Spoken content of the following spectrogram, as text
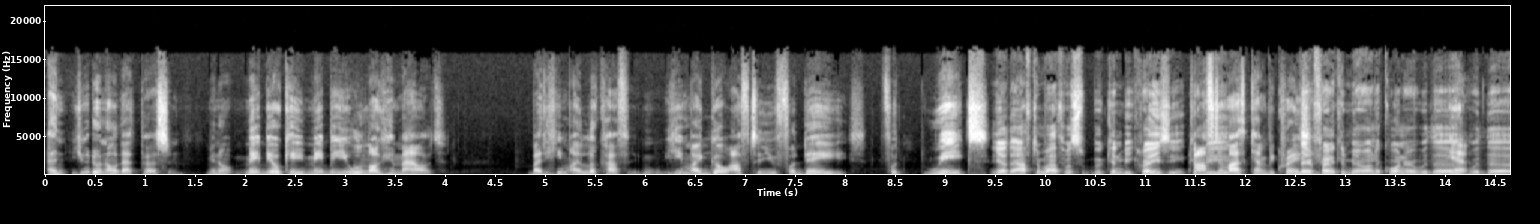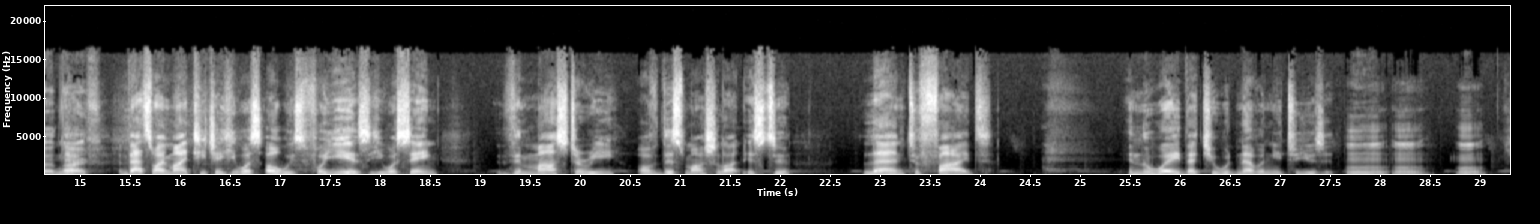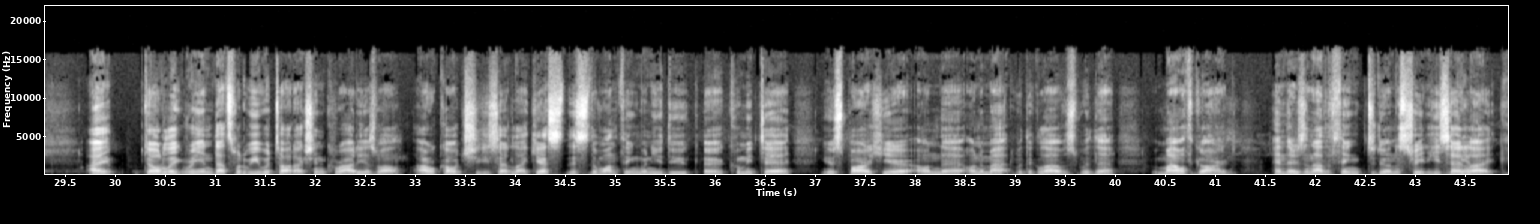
and you don't know that person. You know, maybe okay, maybe you will knock him out, but he might look after. He might go after you for days, for weeks. Yeah, the aftermath was can be crazy. Be- Aftermath can be crazy. Their friend could be around the corner with a Yeah. with a knife. That's why my teacher, he was always, for years, he was saying, the mastery of this martial art is to learn to fight in the way that you would never need to use it. Mm, mm, mm. I totally agree, and that's what we were taught actually in karate as well. Our coach he said like, yes, this is the one thing when you do uh, kumite, you spar here on the on the mat with the gloves with the mouth guard, and there's another thing to do on the street. He said Yep. like,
